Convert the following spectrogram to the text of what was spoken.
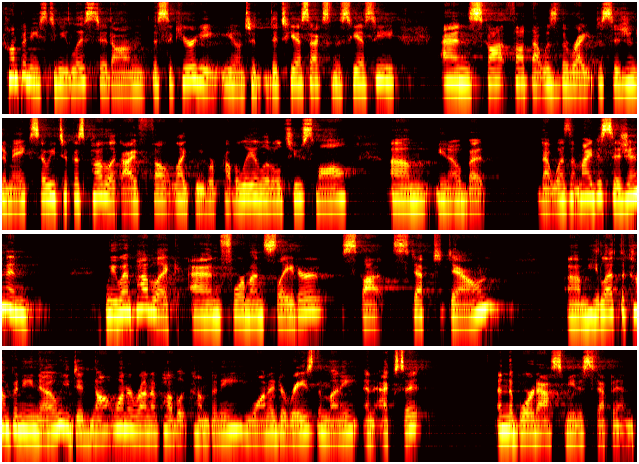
companies to be listed on the security, you know, to the TSX and the CSE. And Scott thought that was the right decision to make. So he took us public. I felt like we were probably a little too small, um, you know, but that wasn't my decision. And we went public. And four months later, Scott stepped down. Um, he let the company know he did not want to run a public company. He wanted to raise the money and exit. And the board asked me to step in.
